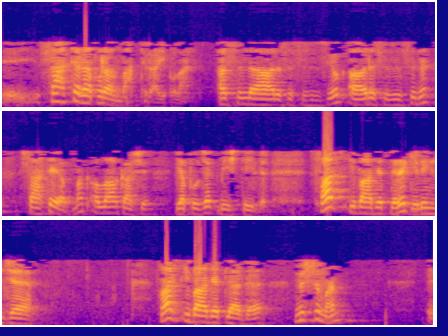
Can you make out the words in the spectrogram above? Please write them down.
E, sahte rapor almaktır ayıp olan. Aslında ağrısı sızısı yok. Ağrı sızısını sahte yapmak Allah'a karşı yapılacak bir iş değildir. Farz ibadetlere gelince farz ibadetlerde Müslüman e,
